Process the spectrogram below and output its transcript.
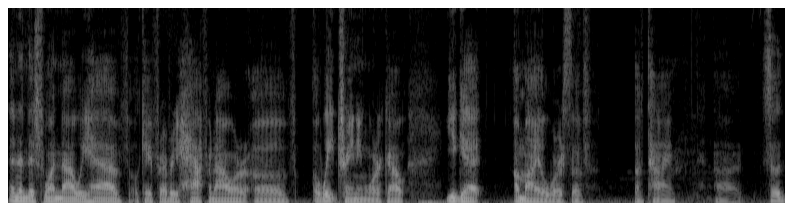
And then this one now we have okay for every half an hour of a weight training workout, you get a mile worth of of time. Uh, so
